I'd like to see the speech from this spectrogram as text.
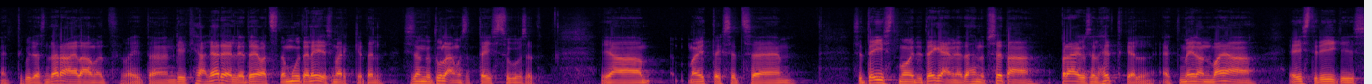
et kuidas nad ära elavad, vaid on kõik heal järjel ja teevad seda muudel eesmärkidel, siis on ka tulemused teistsugused. ja ma ütleks, et see, see teistmoodi tegemine tähendab seda praegusel hetkel, et meil on vaja Eesti riigis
